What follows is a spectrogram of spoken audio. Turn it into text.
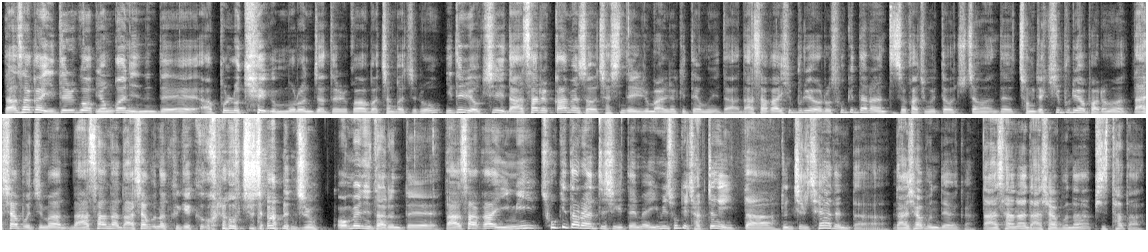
나사가 이들과 연관이 있는데 아폴로 계획 음모론자들과 마찬가지로 이들 역시 나사를 까면서 자신들 이름을 알렸기 때문이다. 나사가 히브리어로 속이다라는 뜻을 가지고 있다고 주장하는데 정작 히브리어 발음은 나샤브지만 나사나 나샤브나 그게 그거라고 주장하는 중 엄연히 다른데 나사가 이미 속이다라는 뜻이기 때문에 이미 속일 작정에 있다. 눈치를 채야 된다. 나샤브인데 그러니까 나사나 나샤브나 비슷하다.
